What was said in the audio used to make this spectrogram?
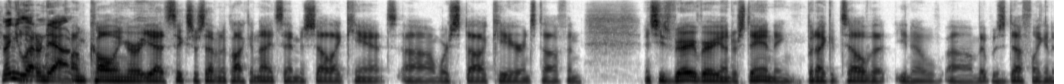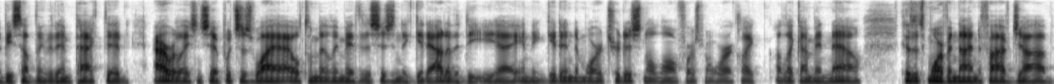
then you, let know, him down. I'm calling her, yeah, at six or seven o'clock at night saying, Michelle, I can't, uh, we're stuck here and stuff. And, and she's very very understanding but i could tell that you know um, it was definitely going to be something that impacted our relationship which is why i ultimately made the decision to get out of the dea and to get into more traditional law enforcement work like like i'm in now because it's more of a nine to five job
